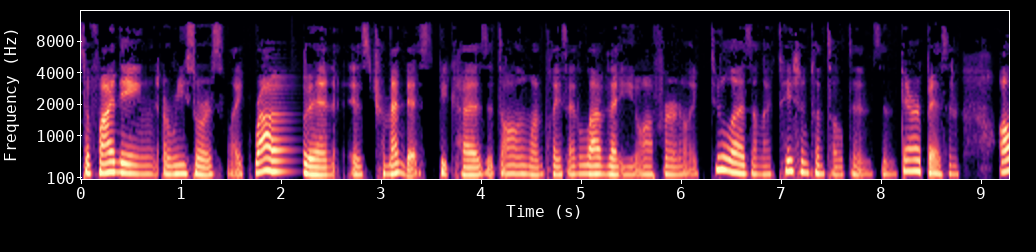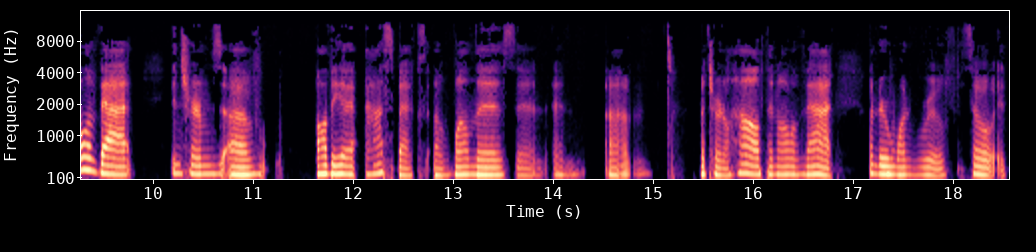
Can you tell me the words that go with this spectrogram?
so finding a resource like Robyn is tremendous because it's all in one place. I love that you offer like doulas and lactation consultants and therapists and all of that in terms of all the aspects of wellness and, and, um, maternal health and all of that under one roof. So it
